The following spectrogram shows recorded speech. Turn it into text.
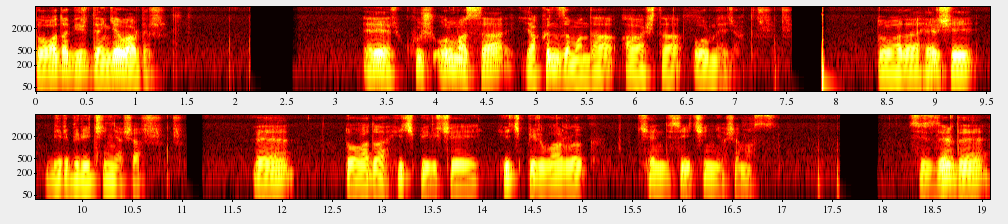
doğada bir denge vardır. Eğer kuş olmazsa yakın zamanda ağaçta olmayacaktır. Doğada her şey birbiri için yaşar. Ve doğada hiçbir şey, hiçbir varlık kendisi için yaşamaz. Sizler de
